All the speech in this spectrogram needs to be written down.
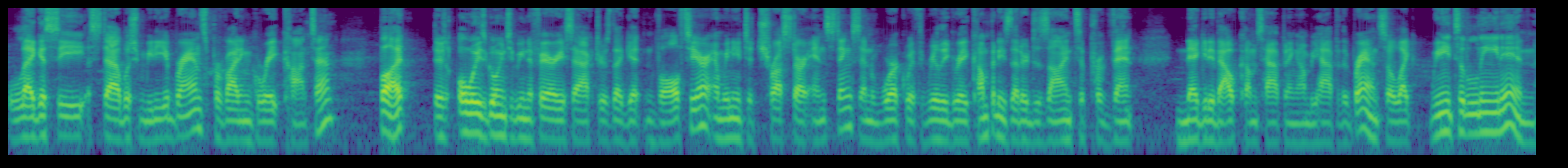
legacy established media brands providing great content, but there's always going to be nefarious actors that get involved here, and we need to trust our instincts and work with really great companies that are designed to prevent negative outcomes happening on behalf of the brand. So like we need to lean in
